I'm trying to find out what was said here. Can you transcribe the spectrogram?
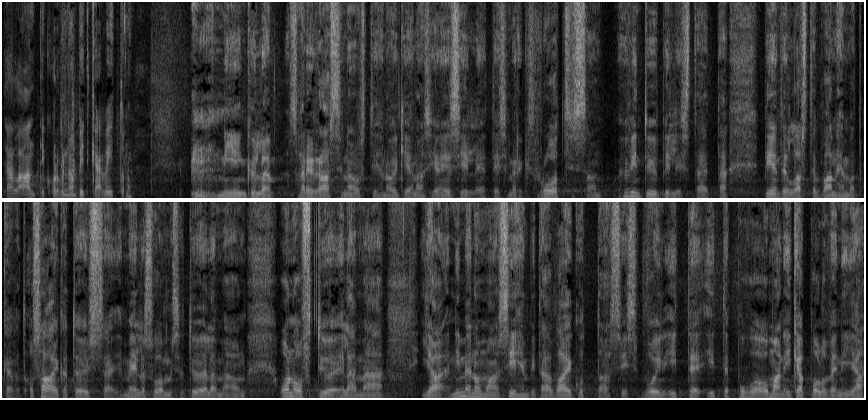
Täällä Antti Kurvinen on pitkään viittunut. Niin, kyllä Sari Rassi nosti ihan oikean asian esille, että esimerkiksi Ruotsissa on hyvin tyypillistä, että pienten lasten vanhemmat käyvät osa-aikatöissä ja meillä Suomessa työelämä on on-off-työelämää ja nimenomaan siihen pitää vaikuttaa. Siis voin itse, itse puhua oman ikäpolveni ja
